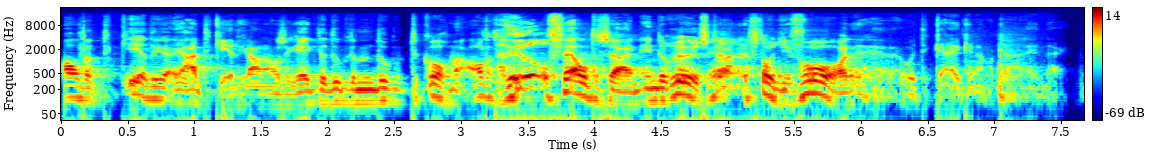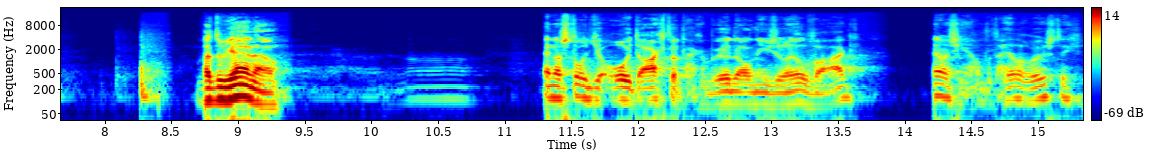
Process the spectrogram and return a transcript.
Altijd tekeer te gaan. Ja, tekeer te gaan als ik gek, dat doe ik, dan doe ik hem tekort. Maar altijd heel fel te zijn in de rust. Daar stond je voor. Goed te kijken naar elkaar. Wat doe jij nou? En dan stond je ooit achter. Dat gebeurde al niet zo heel vaak. En dan was hij altijd heel rustig.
